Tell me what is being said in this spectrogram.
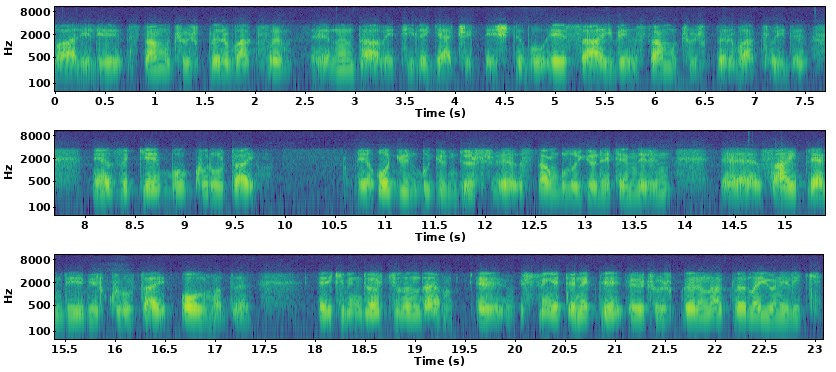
Valiliği, İstanbul Çocukları Vakfı'nın davetiyle gerçekleşti. Bu ev sahibi İstanbul Çocukları Vakfı'ydı. Ne yazık ki bu kurultay o gün bugündür İstanbul'u yönetenlerin sahiplendiği bir kurultay olmadı. 2004 yılında e, üstün yetenekli e, çocukların haklarına yönelik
